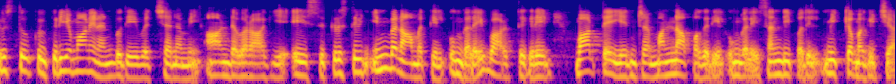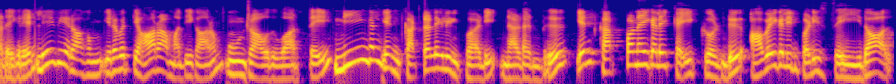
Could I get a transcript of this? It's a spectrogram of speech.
கிறிஸ்துவுக்குள் பிரியமான நண்பு தேவச்சனமே ஆண்டவராகிய இயேசு கிறிஸ்துவின் இன்ப நாமத்தில் உங்களை வாழ்த்துகிறேன். வார்த்தை என்ற மன்னா பகுதியில் உங்களை சந்திப்பதில் மிக்க மகிழ்ச்சி அடைகிறேன். லேவியராகும் இருபத்தி ஆறாம் அதிகாரம் மூன்றாவது வார்த்தை நீங்கள் என் கட்டளைகளின்படி நடந்து என் கற்பனைகளை கைக்கொண்டு அவைகளின்படி செய்தால்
